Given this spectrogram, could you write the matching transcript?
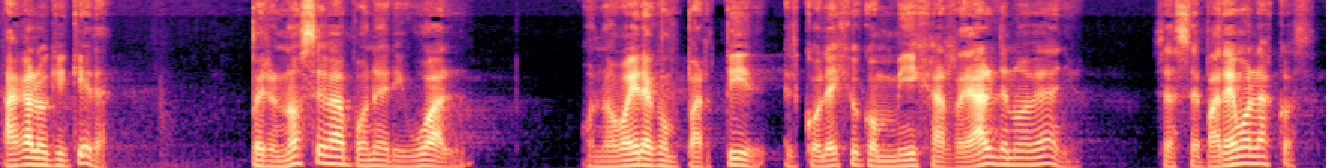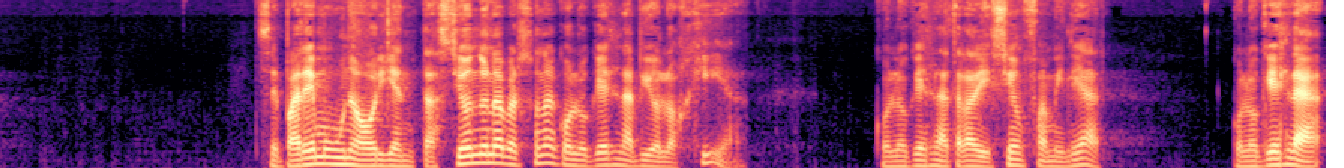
haga lo que quiera, pero no se va a poner igual o no va a ir a compartir el colegio con mi hija real de nueve años. O sea, separemos las cosas. Separemos una orientación de una persona con lo que es la biología, con lo que es la tradición familiar, con lo que es la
